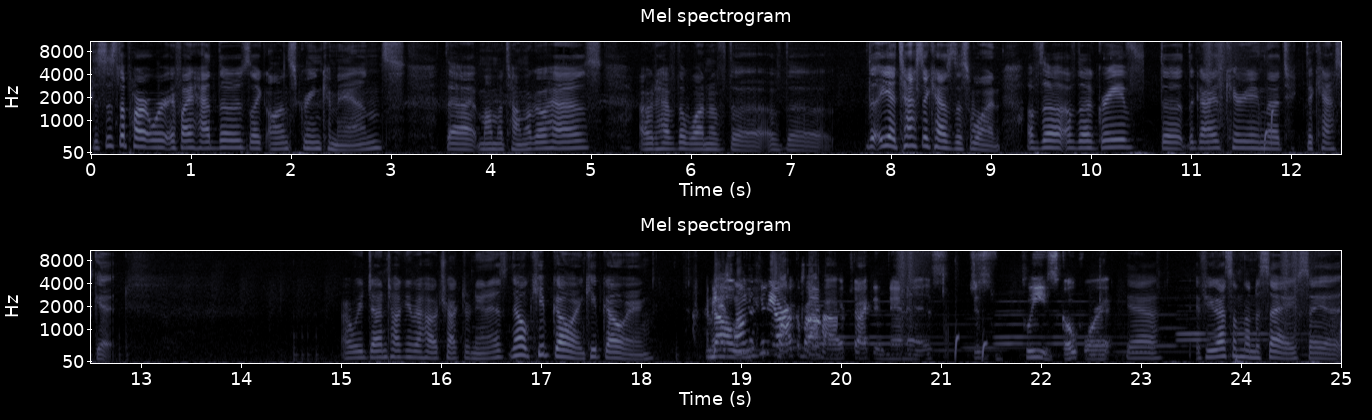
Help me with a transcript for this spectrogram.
This is the part where if I had those like on-screen commands that Mama Tamago has, I would have the one of the of the, the yeah Tastic has this one of the of the grave the the guys carrying the t- the casket. Are we done talking about how attractive Nana is? No, keep going, keep going. I mean, as no, long you as can we talk about how attractive Nana is. Just please go for it. Yeah, if you got something to say, say it.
